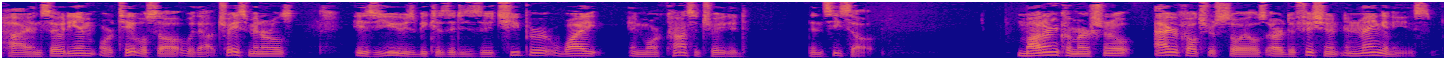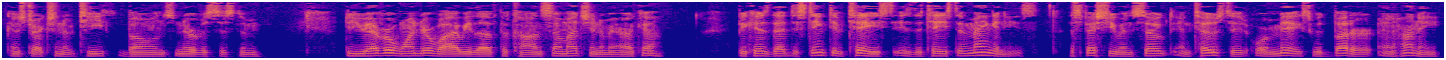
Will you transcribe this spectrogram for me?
high in sodium or table salt without trace minerals, is used because it is a cheaper, white, and more concentrated than sea salt. Modern commercial agriculture soils are deficient in manganese, construction of teeth, bones, nervous system. Do you ever wonder why we love pecans so much in America? Because that distinctive taste is the taste of manganese, especially when soaked and toasted or mixed with butter and honey,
